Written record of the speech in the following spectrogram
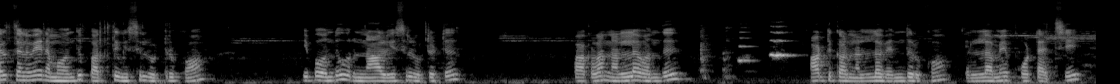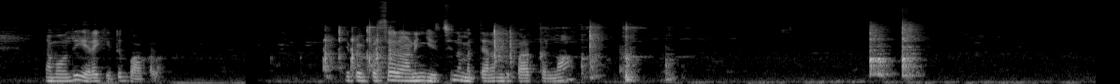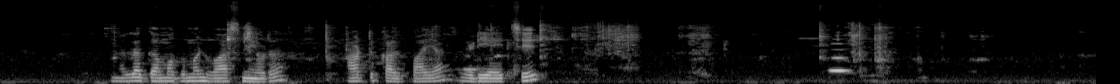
ஏற்கனவே நம்ம வந்து பத்து விசில் விட்டுருக்கோம். இப்போ வந்து ஒரு நாலு விசில் விட்டுட்டு பார்க்கலாம். நல்லா வந்து ஆட்டுக்கால் நல்லா வெந்திருக்கும். எல்லாமே போட்டாச்சு. நம்ம வந்து இறக்கிட்டு பார்க்கலாம். இப்போ ப்ரெஷர் அடங்கிடுச்சு நம்ம திறந்து பார்த்துடலாம். நல்லா கம கமன்னு வாசனையோட ஆட்டுக்கால் பாயா ரெடி ஆயிடுச்சு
